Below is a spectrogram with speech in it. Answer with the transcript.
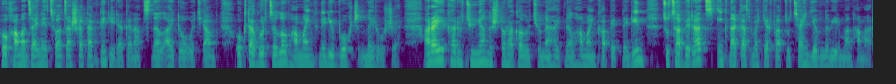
փոխհամաձայնեցված աշխատանքներ իրականացնել այդ ուղղությամբ, օգտագործելով համայնքների ողջ ներուժը։ Արայիկ Հարությունյանը շնորհակալություն է հայտնել համայնքապետներին ցուցաբերած ինքնակազմակերպվածության եւ նվիրման համար։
